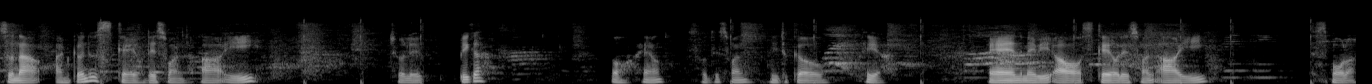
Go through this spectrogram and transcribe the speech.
So now I'm going to scale this one, RE, to a little bigger. Oh, hang on. So this one need to go here. And maybe I'll scale this one RE smaller.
